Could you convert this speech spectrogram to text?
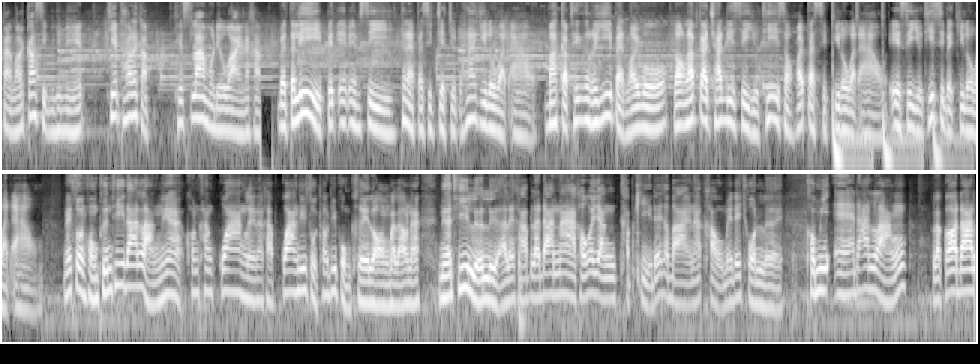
2,890มิลลิเมตรเทียบเท่าได้กับ Tesla Model Y นะครับ แบตเตอรี่เป็น MMC ขนาด 87.5 กิโลวัตต์อาวมากับเทคโนโลยี 800 โวลต์ รองรับการชาร์จ DC อยู่ที่ 280 กิโลวัตต์อาว AC อยู่ที่ 11 กิโลวัตต์อาว ในส่วนของพื้นที่ด้านหลังเนี่ยค่อนข้างกว้างเลยนะครับ กว้างที่สุดเท่าที่ผมเคยลองมาแล้วนะ เนื้อที่เหลือๆเลยครับ และด้านหน้าเขาก็ยังขับขี่ได้สบายนะ เข่าไม่ได้ชนเลย เขามีแอร์ด้านหลัง แล้วก็ด้าน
